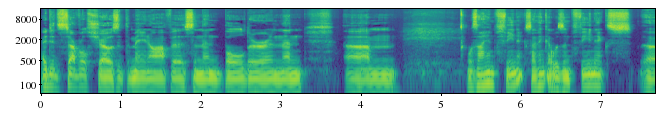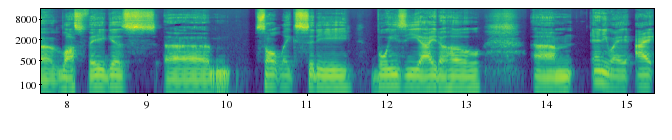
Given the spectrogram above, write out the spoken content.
I did several shows at the main office, and then Boulder, and then um, was I in Phoenix? I think I was in Phoenix, uh, Las Vegas, um, Salt Lake City, Boise, Idaho. Um, anyway, I,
